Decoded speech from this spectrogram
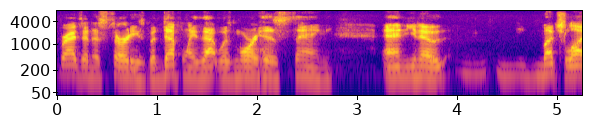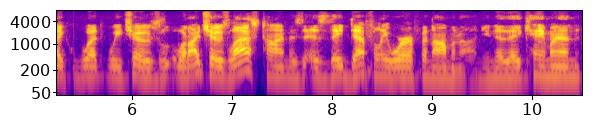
Brad's in his 30s, but definitely that was more his thing. And you know, much like what we chose, what I chose last time is, is they definitely were a phenomenon. You know, they came in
